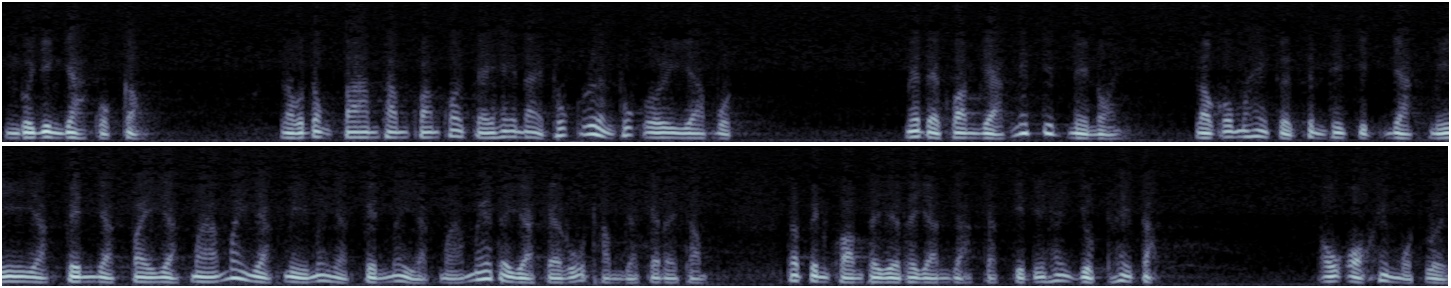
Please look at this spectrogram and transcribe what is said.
มันก็ยิ่งยากกว่าเก่า เราก็ต้องตามทำความเข้าใจให้ได้ทุกเรื่องทุกอริยาบทแม้แต่ความอยากนิดๆหน่อยๆ เราก็ไม่ให้เกิดขึ้นที่จิตอยากมีอยากเป็นอยากไปอยากมา ไม่อยากมีไม่อยากเป็นไม่อยากมา แม้แต่อยากแกรู้ทำอยากแกได้ทำถ้าเป็นความทะเยอทะยานอยากจากจิตนี้ให้หยุดให้ดับ เอาออกให้หมดเลย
